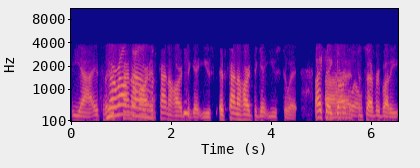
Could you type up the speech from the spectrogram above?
Yeah, it's it's kind of hard. It's kind of hard to get used. It's kind of hard to get used to it. I say uh, gargoyles. since everybody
